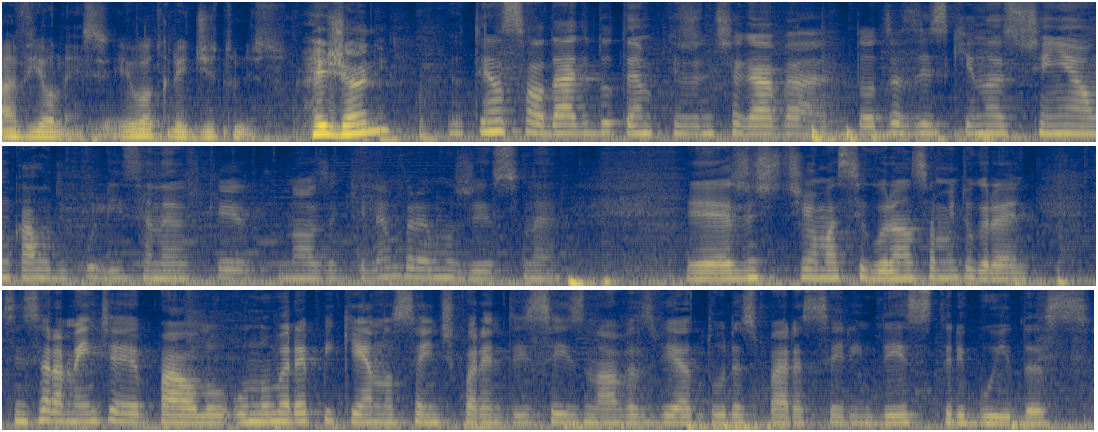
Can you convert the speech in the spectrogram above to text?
a violência. Eu acredito nisso. Rejane. Eu tenho saudade do tempo que a gente chegava em todas as esquinas tinha um carro de polícia, né? Porque nós aqui lembramos disso, né? É, a gente tinha uma segurança muito grande. Sinceramente, Paulo, o número é pequeno, 146 novas viaturas para serem distribuídas,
